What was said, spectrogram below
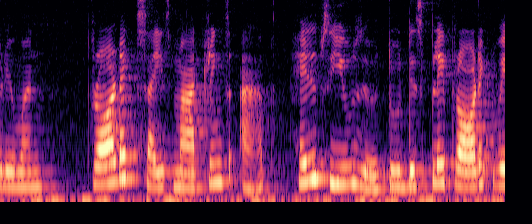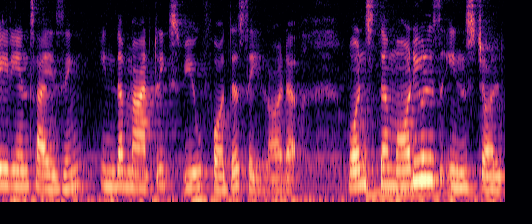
everyone. Product size matrix app helps user to display product variant sizing in the matrix view for the sale order. Once the module is installed,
